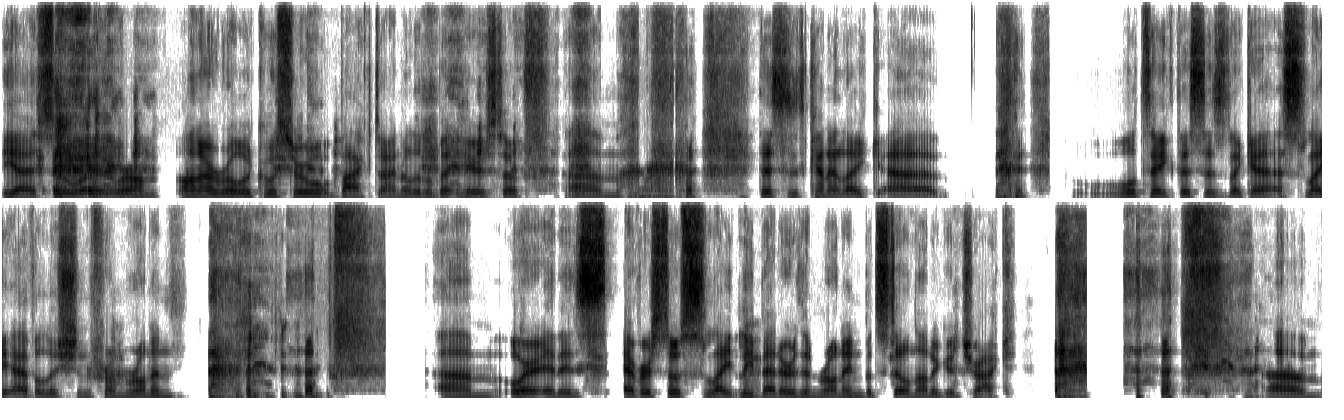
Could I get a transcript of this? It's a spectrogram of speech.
yeah, so uh, we're on on our roller coaster we'll back down a little bit here. So um, this is kind of like uh, we'll take this as like a, a slight evolution from running. um, or it is ever so slightly better than running, but still not a good track. um,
